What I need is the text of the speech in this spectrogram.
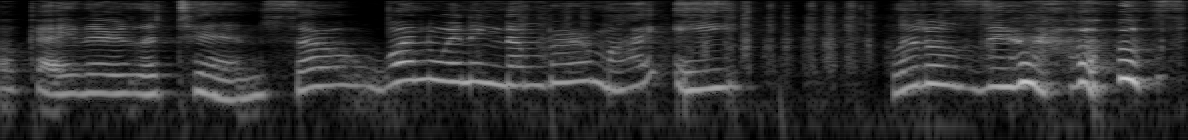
Okay, there's a 10. So one winning number, my eight little zeros.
